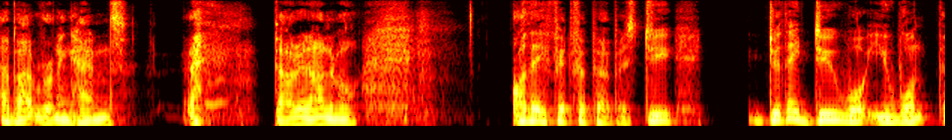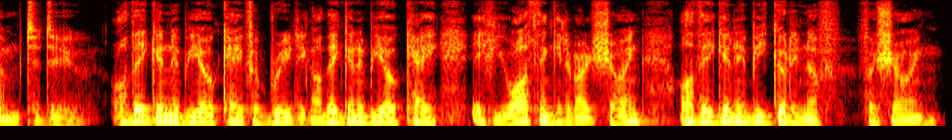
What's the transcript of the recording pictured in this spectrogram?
about running hands down an animal. Are they fit for purpose? Do you, do they do what you want them to do? Are they going to be okay for breeding? Are they going to be okay if you are thinking about showing? Are they going to be good enough for showing?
